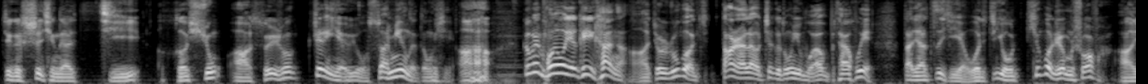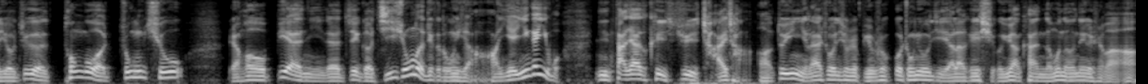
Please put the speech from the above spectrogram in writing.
这个事情的吉和凶啊，所以说这也有算命的东西啊。各位朋友也可以看看啊，就是如果当然了，这个东西我也不太会，大家自己我有听过这种说法啊，有这个通过中秋。然后变你的这个吉凶的这个东西啊，也应该有，你大家可以去查一查啊。对于你来说，就是比如说过中秋节了，给许个愿，看能不能那个什么啊，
